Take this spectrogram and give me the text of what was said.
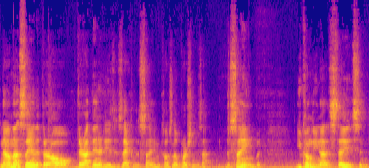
Now, I'm not saying that they're all their identity is exactly the same because no person is the same. But you come to the United States and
